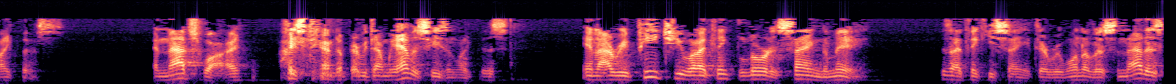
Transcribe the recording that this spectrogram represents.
like this. And that's why I stand up every time we have a season like this. And I repeat to you what I think the Lord is saying to me. Because I think He's saying it to every one of us. And that is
